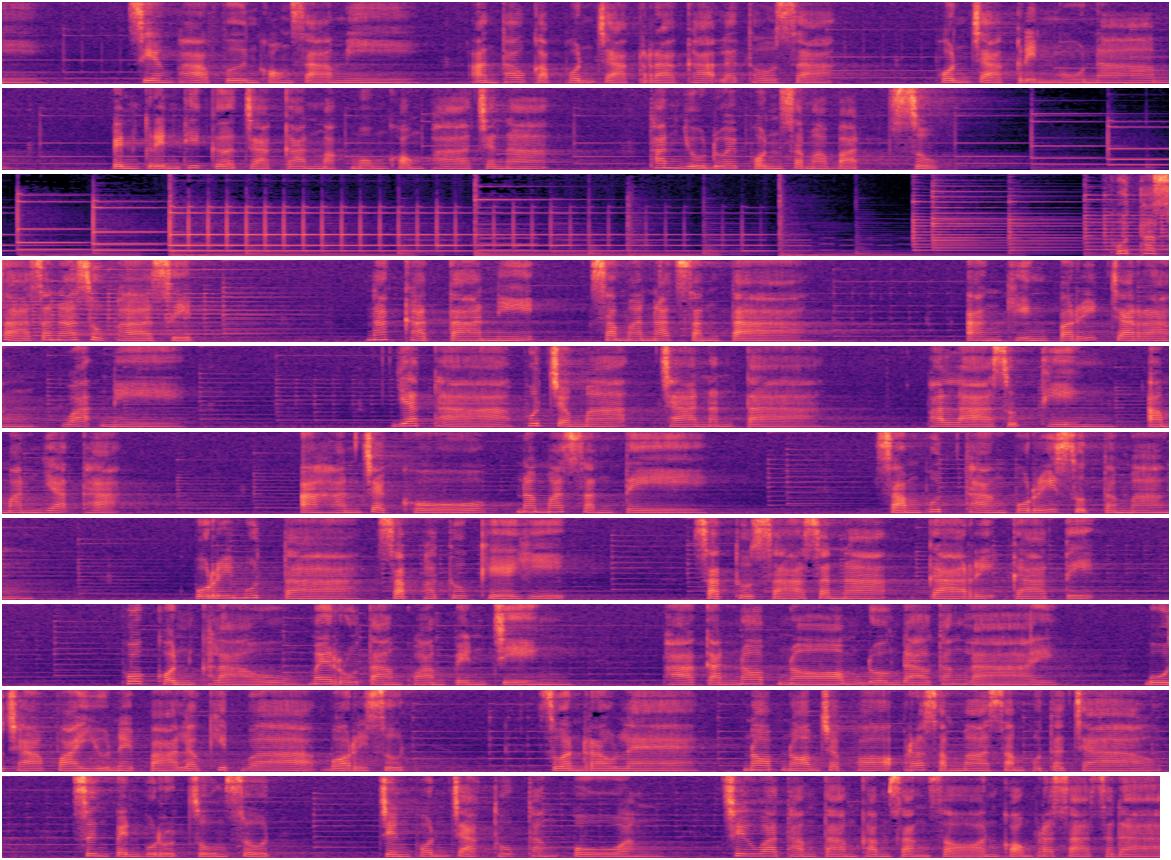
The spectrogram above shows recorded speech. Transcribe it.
เสียงผ่าฟืนของสามี อันเท่ากับพ้นจากราคะและโทสะ พ้นจากกลิ่นงูน้ำเป็นกลิ่นที่เกิดจากการหมักหมมของภาชนะ ท่านอยู่ด้วยผลสมบัติสุข พุทธศาสนาสุภาษิต นักขัดตานิ สมนัตสันตา อังคิงปริจรัง วะเนยะถาพุจมะ ชานันตาพลาสุดทิง อมัญยะถะ อาหารจะโขนมัสสันตีสัมพุทธังปุริสุตตมัง ปุริมุตตา สัพพทุเขหิ สัตถุสาสนะการิกาติ พวกคนเขาไม่รู้ตามความเป็นจริง พากันนอบน้อมดวงดาวทั้งหลาย บูชาไฟอยู่ในป่าแล้วคิดว่าบริสุทธิ์ ส่วนเราแล นอบน้อมเฉพาะพระสัมมาสัมพุทธเจ้า ซึ่งเป็นบุรุษสูงสุด จึงพ้นจากทุกทั้งปวง ชื่อว่าทำตามคำสั่งสอนของพระศาสดา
